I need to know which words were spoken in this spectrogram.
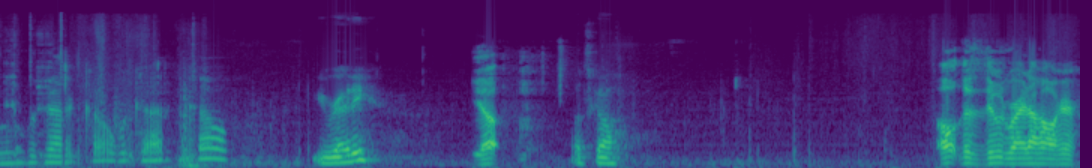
Ooh, we gotta go. We gotta go. You ready? Yep. Let's go. Oh, there's a dude right out here.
